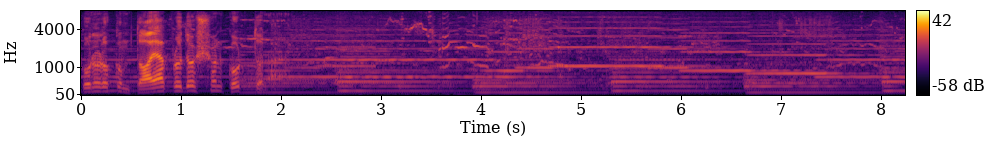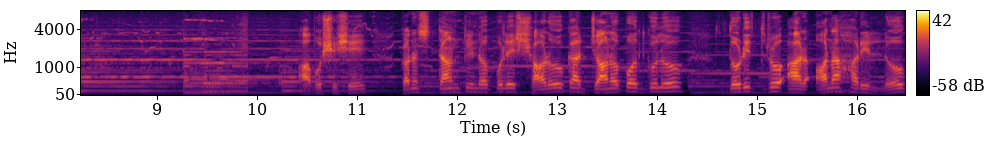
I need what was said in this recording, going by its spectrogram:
কোনো রকম দয়া প্রদর্শন করত না। অবশেষে কনস্টান্টিনোপলের সড়ক আর জনপদগুলো দরিদ্র আর অনাহারী লোক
